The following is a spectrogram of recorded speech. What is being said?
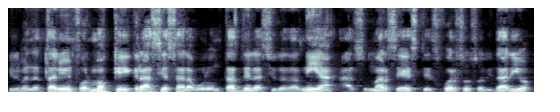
El mandatario informó que gracias a la voluntad de la ciudadanía al sumarse a este esfuerzo solidario,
